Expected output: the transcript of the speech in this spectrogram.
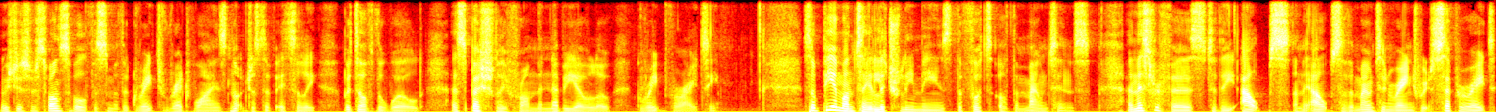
which is responsible for some of the great red wines not just of Italy, but of the world, especially from the Nebbiolo grape variety. So Piemonte literally means the foot of the mountains, and this refers to the Alps, and the Alps are the mountain range which separate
